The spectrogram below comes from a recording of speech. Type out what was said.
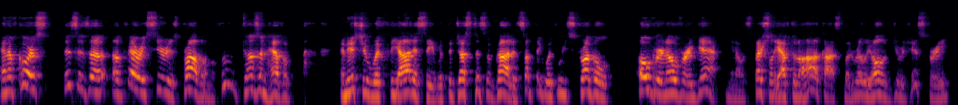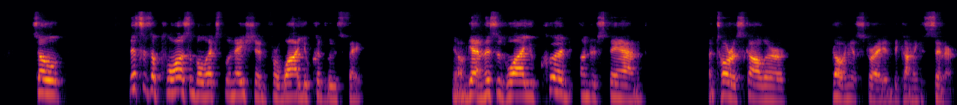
And of course, this is a, a very serious problem. Who doesn't have a, an issue with theodicy, with the justice of God? It's something with we struggle over and over again, you know, especially after the Holocaust, but really all of Jewish history. So this is a plausible explanation for why you could lose faith. You know, again, this is why you could understand a Torah scholar going astray and becoming a sinner.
